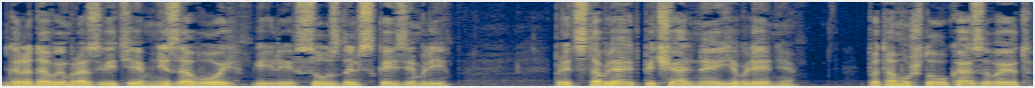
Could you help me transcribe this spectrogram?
городовым развитием низовой или Суздальской земли, представляет печальное явление, потому что указывает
